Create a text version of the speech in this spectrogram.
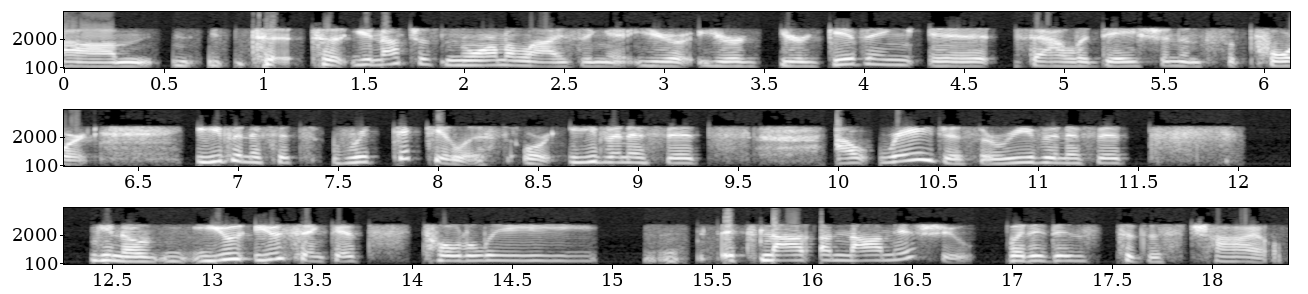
um, to, to you're not just normalizing it. You're you're you're giving it validation and support, even if it's ridiculous, or even if it's outrageous, or even if it's you know you you think it's totally it's not a non-issue, but it is to this child.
